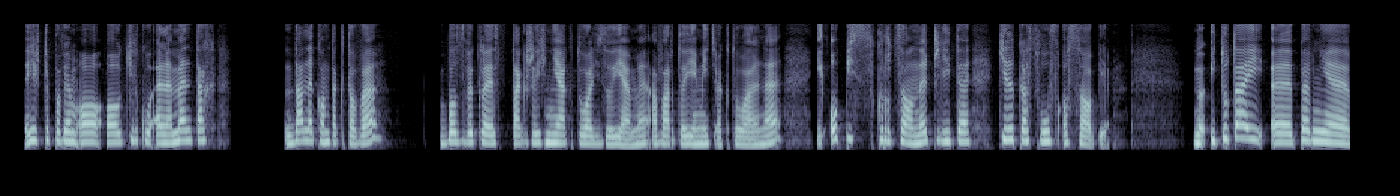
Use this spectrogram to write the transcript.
Jeszcze powiem o, o kilku elementach. Dane kontaktowe, bo zwykle jest tak, że ich nie aktualizujemy, a warto je mieć aktualne. I opis skrócony, czyli te kilka słów o sobie. No i tutaj e, pewnie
